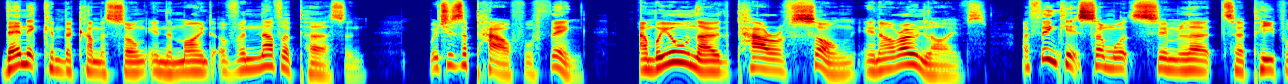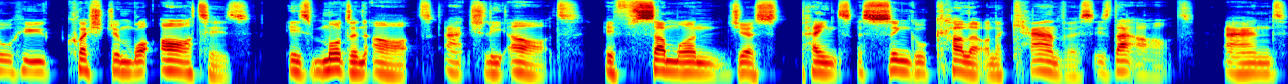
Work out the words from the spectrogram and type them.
Then it can become a song in the mind of another person, which is a powerful thing. And we all know the power of song in our own lives. I think it's somewhat similar to people who question what art is. Is modern art actually art? If someone just paints a single colour on a canvas, is that art? And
